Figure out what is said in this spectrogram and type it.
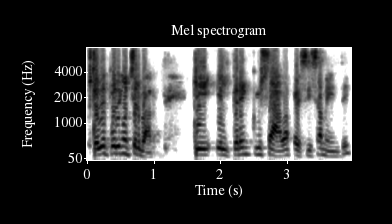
Ustedes pueden observar que el tren cruzaba precisamente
